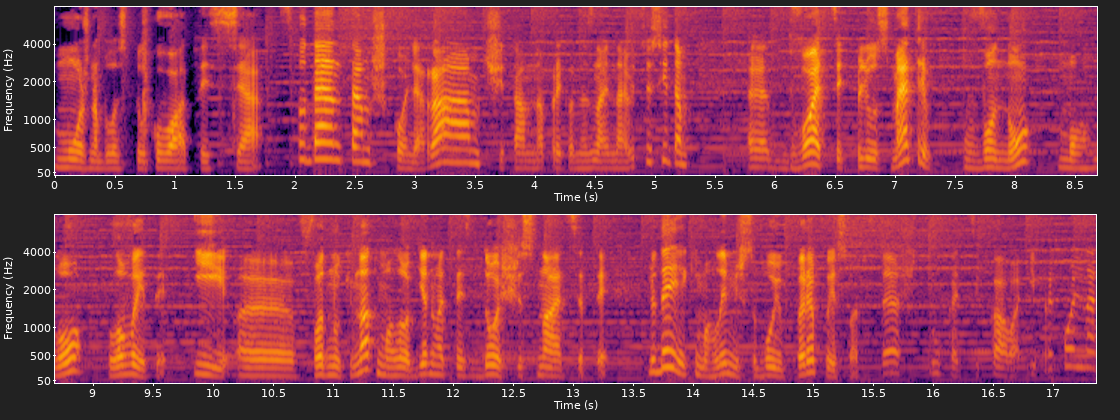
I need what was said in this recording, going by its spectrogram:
можна було спілкуватися студентам, школярам чи там, наприклад, не знаю, навіть сусідам. Е, 20 плюс метрів воно могло ловити, і е, в одну кімнату могло об'єднуватись до 16 людей, які могли між собою переписувати. Це штука цікава і прикольна,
